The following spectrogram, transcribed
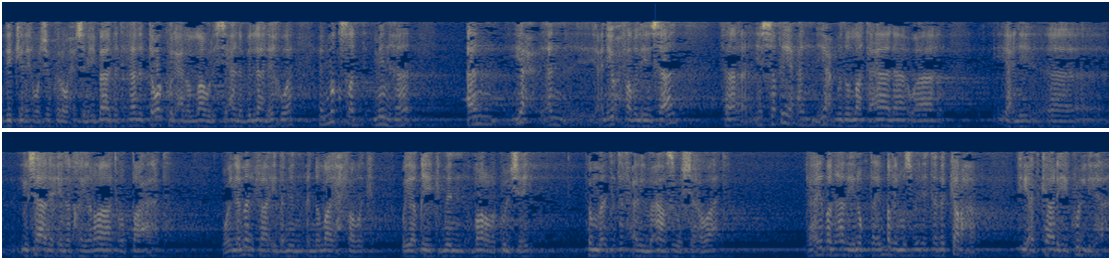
ذكره وشكره وحسن عبادته. فهذا التوكل على الله والاستعانة بالله الإخوة. المقصد منها أن أن يعني يحفظ الإنسان فيستطيع أن يعبد الله تعالى ويعني آه، يسارع إلى الخيرات والطاعات. وإلا ما الفائدة من أن الله يحفظك ويقيك من ضرر كل شيء ثم أنت تفعل المعاصي والشهوات؟ فأيضا هذه نقطة ينبغي المسلم أن يتذكرها في أذكاره كلها.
